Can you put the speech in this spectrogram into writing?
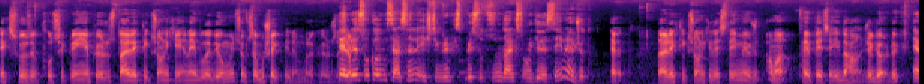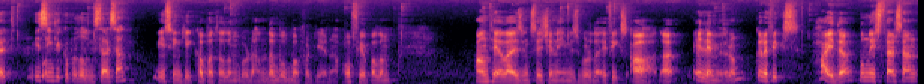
exclusive full screen yapıyoruz. DirectX 12'yi enable ediyor muyuz yoksa bu şekliyle mi bırakıyoruz? Devreye sokalım istersen HD Graphics 530'un DirectX 12 desteği mevcut. Evet. DirectX 12 desteği mevcut ama FPS'yi daha önce gördük. Evet. VSync'i kapatalım istersen. VSync'i kapatalım buradan. Double buffer yerine off yapalım. Anti-aliasing seçeneğimiz burada FX A'da. Elemiyorum. Graphics High'da. Bunu istersen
